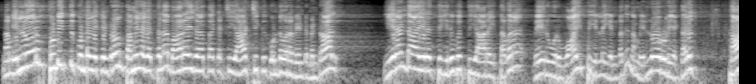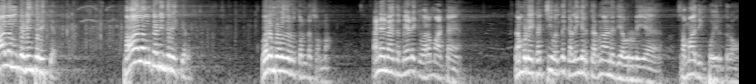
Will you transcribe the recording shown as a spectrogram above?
நாம் எல்லோரும் துடித்துக் கொண்டிருக்கின்றோம் தமிழகத்தில் பாரதிய ஜனதா கட்சி ஆட்சிக்கு கொண்டு வர வேண்டும் என்றால் இரண்டாயிரத்தி இருபத்தி ஆறை தவிர வேறு ஒரு வாய்ப்பு இல்லை என்பது நம் எல்லோருடைய கருத்து. காலம் கணிந்திருக்கிறது காலம் கணிந்திருக்கிறது வரும்பொழுது ஒரு தொண்டை சொன்னான். அண்ணே நான் இந்த மேடைக்கு வரமாட்டேன். நம்முடைய கட்சி வந்து கலைஞர் கருணாநிதி அவருடைய சமாதிக்கு போயிருக்கிறோம்.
